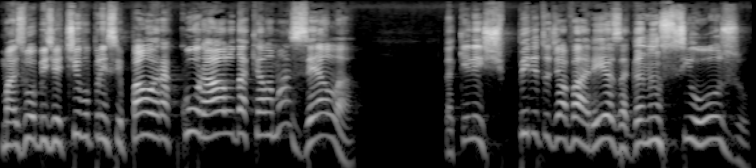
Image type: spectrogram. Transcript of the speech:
mas o objetivo principal era curá-lo daquela mazela, daquele espírito de avareza ganancioso.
